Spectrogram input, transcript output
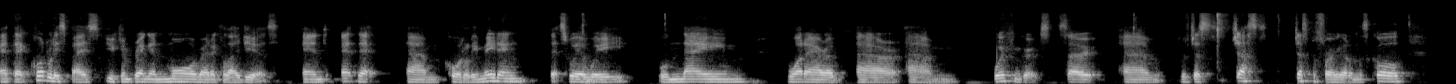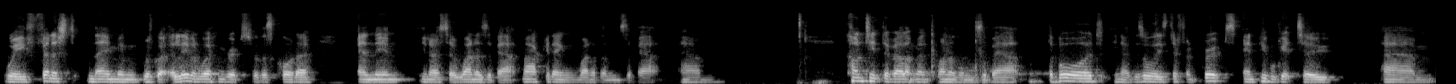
at that quarterly space, you can bring in more radical ideas. And at that um, quarterly meeting, that's where we will name what our, our um, working groups. So um, we've just, just, just before I got on this call, we finished naming, we've got 11 working groups for this quarter. And then, you know, so one is about marketing, one of them is about um, content development. One of them is about the board. You know, there's all these different groups, and people get to um,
